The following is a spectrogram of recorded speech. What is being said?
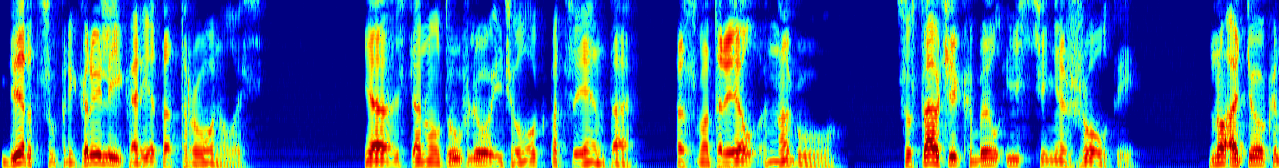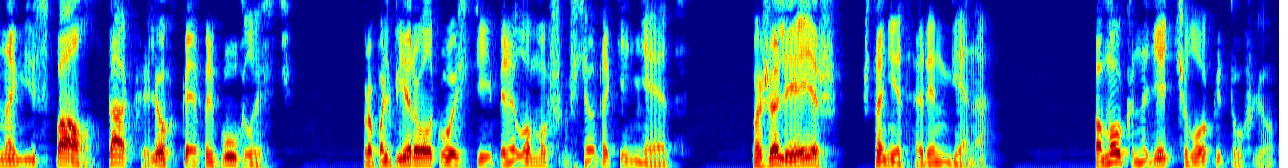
Дверцу прикрыли, и карета тронулась. Я стянул туфлю и чулок пациента, осмотрел ногу. Суставчик был истинно желтый, но отек ноги спал, так, легкая припухлость. Пропальпировал кости, переломов все-таки нет. Пожалеешь, что нет рентгена. Помог надеть чулок и туфлю.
